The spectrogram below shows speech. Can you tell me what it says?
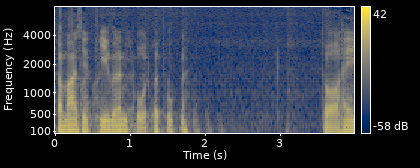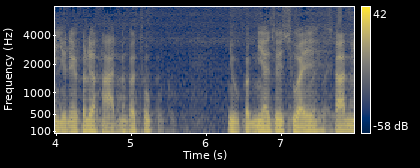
ธรรมะเศรษฐีก็นั้นโกรธก็ทุกข์นะ ต่อให้อยู่ในเขาเลือหาดมันก็ทุกข์ อยู่กับเมียสวยๆสามี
